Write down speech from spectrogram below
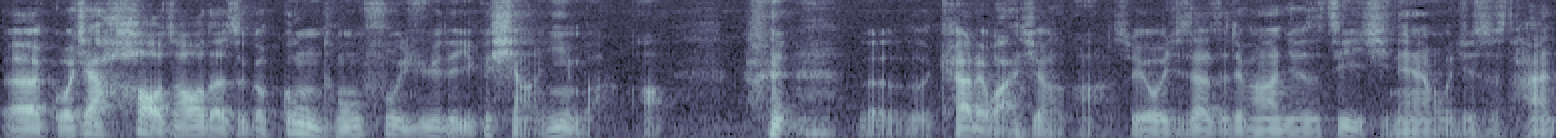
呃，国家号召的这个共同富裕的一个响应吧，啊，呃，开的玩笑啊。所以我就在这地方，就是这几年我就是谈，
